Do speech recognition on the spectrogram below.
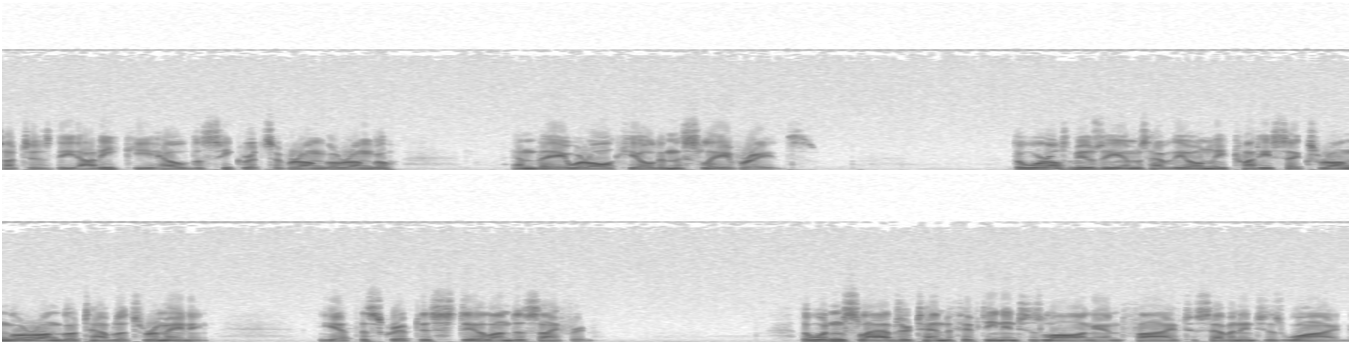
such as the Ariki, held the secrets of Rongo Rongo, and they were all killed in the slave raids. The world's museums have the only 26 Rongo Rongo tablets remaining, yet the script is still undeciphered. The wooden slabs are 10 to 15 inches long and 5 to 7 inches wide.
